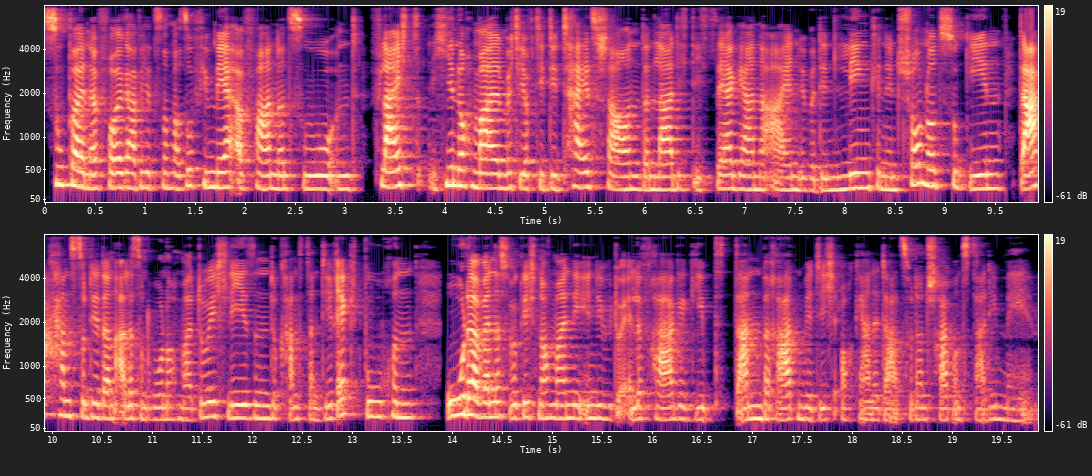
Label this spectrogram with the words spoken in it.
super in der Folge habe ich jetzt noch mal so viel mehr erfahren dazu und vielleicht hier noch mal möchte ich auf die Details schauen, dann lade ich dich sehr gerne ein, über den Link in den Shownotes zu gehen. Da kannst du dir dann alles in Ruhe noch mal durchlesen. Du kannst dann direkt buchen oder wenn es wirklich noch mal eine individuelle Frage gibt, dann beraten wir dich auch gerne dazu. Dann schreib uns da die Mail.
